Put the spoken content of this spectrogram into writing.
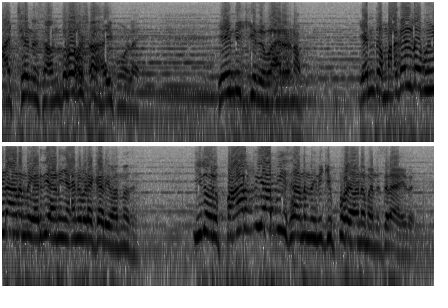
അച്ഛന് സന്തോഷമായി പോളെ എനിക്കിത് വരണം. എന്റെ മകളുടെ വീടാണെന്ന് കരുതിയാണ് ഞാൻ ഇവിടെ കയറി വന്നത്. ഇതൊരു പാർട്ടി ഓഫീസാണെന്ന് എനിക്ക് ഇപ്പോഴാണ് മനസ്സിലായത്.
